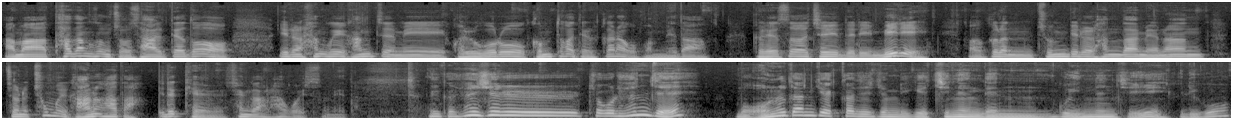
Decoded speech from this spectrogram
아마 타당성 조사할 때도 이런 한국의 강점이 골고루 검토가 될 거라고 봅니다. 그래서 저희들이 미리 어, 그런 준비를 한다면은 저는 충분히 가능하다 이렇게 생각을 하고 있습니다. 그러니까 현실적으로 현재 뭐 어느 단계까지 좀 이게 진행되고 있는지 그리고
